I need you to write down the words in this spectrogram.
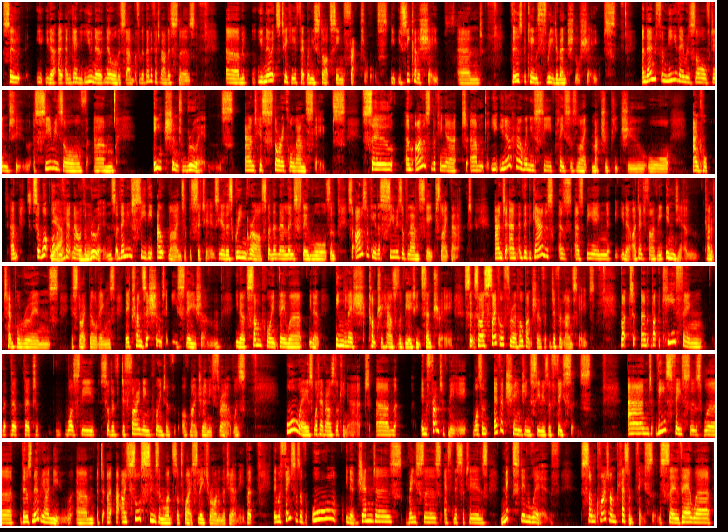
so, you, you know, and again, you know, know all this, Anne, but for the benefit of our listeners, um, you know, it's taking effect when you start seeing fractals. You, you see kind of shapes and, those became three dimensional shapes. And then for me, they resolved into a series of um, ancient ruins and historical landscapes. So um, I was looking at, um, you, you, know how when you see places like Machu Picchu or Angkor um, so what, what yeah. we're looking at now are mm-hmm. the ruins, and then you see the outlines of the cities. You know, there's green grass, but then there are low stone walls. And so I was looking at a series of landscapes like that and and they began as as as being you know identifiably Indian kind of temple ruins, historic buildings. They transitioned to East Asian. You know, at some point they were you know English country houses of the 18th century. So so I cycled through a whole bunch of different landscapes, but um, but the key thing that, that that was the sort of defining point of of my journey throughout was always whatever I was looking at. Um, in front of me was an ever changing series of faces. And these faces were, there was nobody I knew. Um, I, I, saw Susan once or twice later on in the journey, but they were faces of all, you know, genders, races, ethnicities, mixed in with some quite unpleasant faces. So there were,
